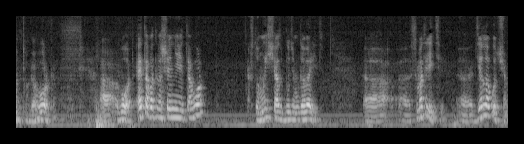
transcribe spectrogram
поговорка. А, вот. Это в отношении того, что мы сейчас будем говорить. Смотрите, э, дело вот в чем.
